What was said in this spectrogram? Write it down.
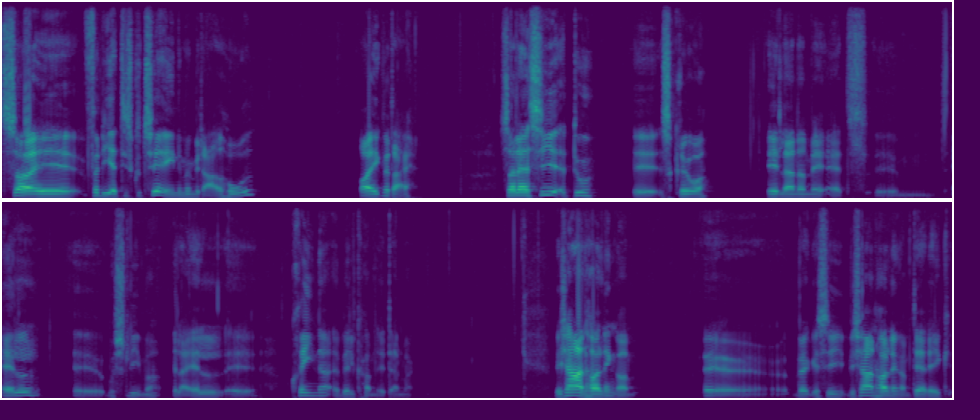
Så øh, fordi jeg diskuterer egentlig med mit eget hoved, og ikke med dig. Så lad os sige, at du øh, skriver et eller andet med, at øh, alle øh, muslimer, eller alle øh, ukrainer er velkomne i Danmark. Hvis jeg har en holdning om, øh, hvad kan jeg sige, hvis jeg har en holdning om, det er det ikke,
